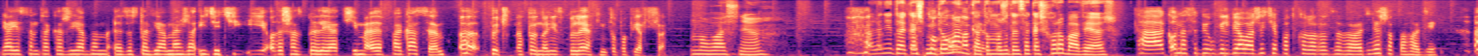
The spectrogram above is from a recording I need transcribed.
ja jestem taka, że ja bym e, zostawiła męża i dzieci i odeszła z byle jakim e, fagasem. E, bycz, na pewno nie z byle jakim, to po pierwsze. No właśnie. Ale nie, to jakaś mitomanka, to może to jest jakaś choroba, wiesz? Tak, ona sobie uwielbiała życie podkoloryzować, wiesz o co chodzi.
